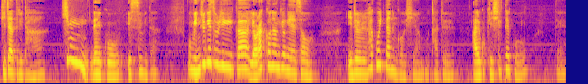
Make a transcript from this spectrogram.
기자들이 다 힘내고 있습니다. 뭐 민주기 소리가 열악한 환경에서 일을 하고 있다는 것이야 뭐 다들 알고 계실 테고 네.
